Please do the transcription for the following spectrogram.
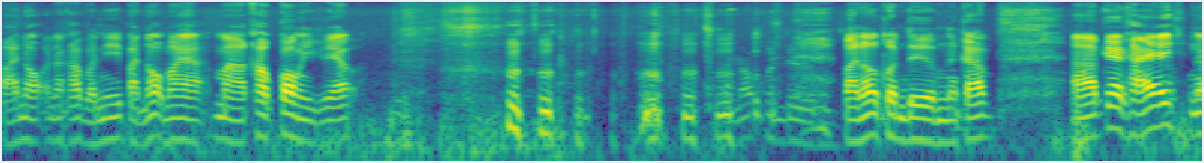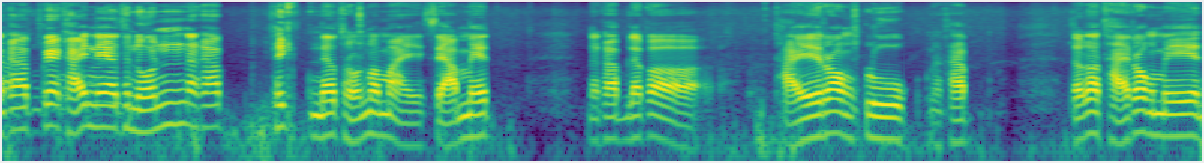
ป่าเนาะนะครับ วันนี้ป่าเนาะมามาเข้ากล้องอีกแล้วน้องคนเดิมป่าเนาะคนเดิมนะครับอ่าแก้ไขนะครับ แก้ไขแนวถนนนะครับพลิกแนวถนนมาใหม่สามเมตรนะครับ แล้วก็ไถร่องปลูกนะครับ แล้วก็ถ่ายร่องเมน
